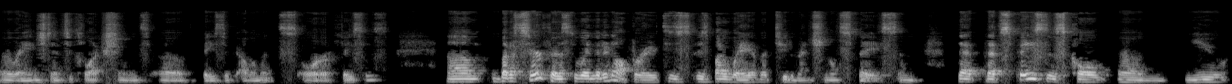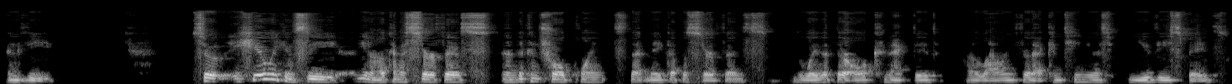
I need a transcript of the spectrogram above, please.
arranged into collections of basic elements or faces. Um, but a surface, the way that it operates is, is by way of a two-dimensional space. And that, that space is called um, U and V. So here we can see, you know, a kind of surface and the control points that make up a surface, the way that they're all connected, allowing for that continuous UV space.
